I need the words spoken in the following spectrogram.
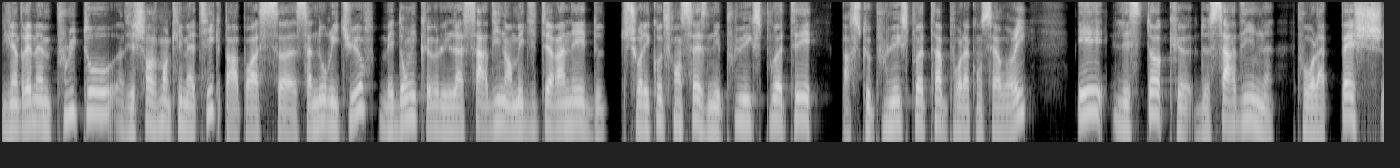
Il viendrait même plutôt des changements climatiques par rapport à sa, nourriture. Mais donc, la sardine en Méditerranée sur les côtes françaises n'est plus exploitée parce que plus exploitable pour la conserverie. Et les stocks de sardines pour la pêche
